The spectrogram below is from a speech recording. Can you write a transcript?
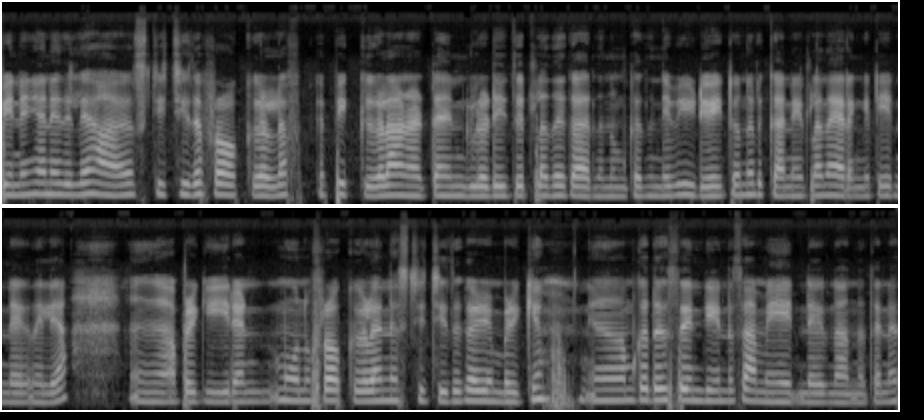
പിന്നെ ഞാൻ ഞാനിതിൽ ആ സ്റ്റിച്ച് ചെയ്ത ഫ്രോക്കുകളുടെ പിക്കുകളാണ് കേട്ടോ ഇൻക്ലൂഡ് ചെയ്തിട്ടുള്ളത്. കാരണം നമുക്കതിന്റെ വീഡിയോ ആയിട്ടൊന്നും എടുക്കാനായിട്ടുള്ള നേരം കിട്ടിയിട്ടുണ്ടായിരുന്നില്ല. അപ്പോഴേക്കും ഈ രണ്ട് മൂന്ന് ഫ്രോക്കുകൾ തന്നെ സ്റ്റിച്ച് ചെയ്ത് കഴിയുമ്പോഴേക്കും നമുക്കത് സെൻഡ് ചെയ്യേണ്ട സമയമായിട്ടുണ്ടായിരുന്നു. അന്ന് തന്നെ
